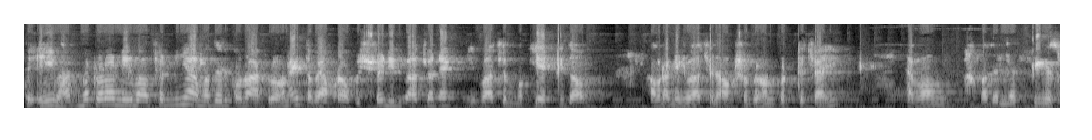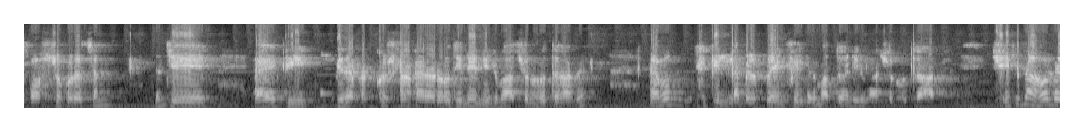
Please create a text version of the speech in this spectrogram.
তো এই ভাগ বাটোয়ারার নির্বাচন নিয়ে আমাদের কোনো আগ্রহ নেই, তবে আমরা অবশ্যই নির্বাচনে, নির্বাচনমুখী একটি দল। আমরা নির্বাচনে অংশগ্রহণ করতে চাই। এবং আমাদের নেত্রী স্পষ্ট করেছেন যে, একটি নিরপেক্ষ সরকারের অধীনে নির্বাচন হতে হবে এবং একটি লেভেল প্লেইং ফিল্ডের মাধ্যমে নির্বাচন হতে হবে। সেটি না হলে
